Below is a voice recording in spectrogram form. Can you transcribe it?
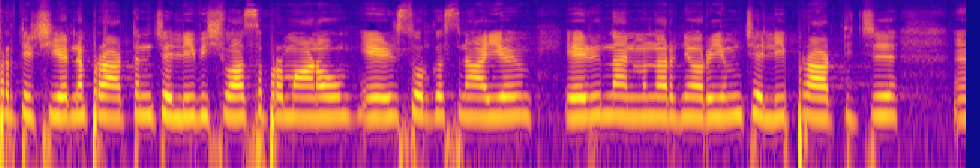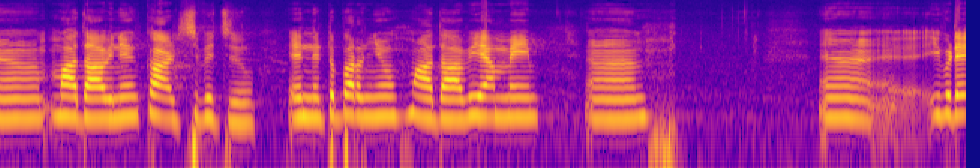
പ്രത്യക്ഷീകരണ പ്രാർത്ഥന ചൊല്ലി വിശ്വാസ പ്രമാണവും ഏഴ് സ്വർഗസ്നായും ഏഴ് നന്മ നിറഞ്ഞോറിയും ചൊല്ലി പ്രാർത്ഥിച്ച് മാതാവിനെ കാഴ്ചവെച്ചു. എന്നിട്ട് പറഞ്ഞു മാതാവി അമ്മേ ആ, ഏഹ് ഇവിടെ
